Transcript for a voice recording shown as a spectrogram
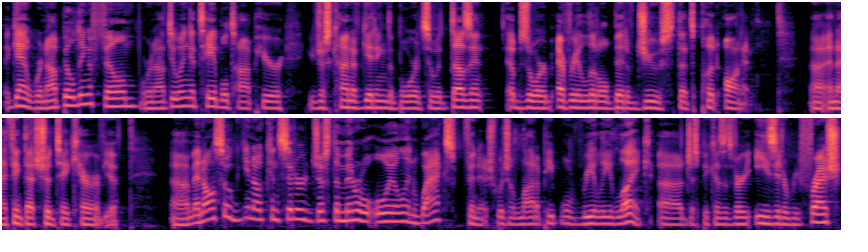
again, we're not building a film. We're not doing a tabletop here. You're just kind of getting the board so it doesn't absorb every little bit of juice that's put on it. Uh, and I think that should take care of you. Um, and also, you know, consider just the mineral oil and wax finish, which a lot of people really like, uh, just because it's very easy to refresh.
